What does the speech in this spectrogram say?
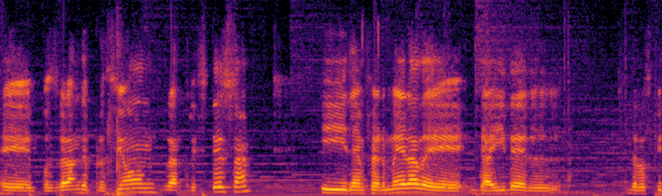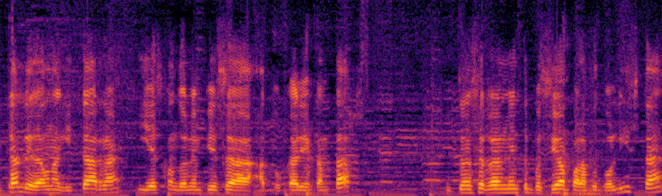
eh, pues gran depresión, gran tristeza, y la enfermera de, de ahí del, del hospital le da una guitarra y es cuando él empieza a tocar y a cantar entonces realmente pues iba para futbolista,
